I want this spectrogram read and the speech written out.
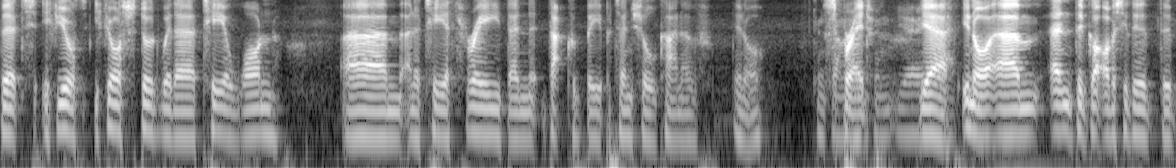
That if you're if you're stood with a tier one um, and a tier three, then that could be a potential kind of you know Spread. Contamination, Yeah, yeah, you know, um, and they've got obviously the, the,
